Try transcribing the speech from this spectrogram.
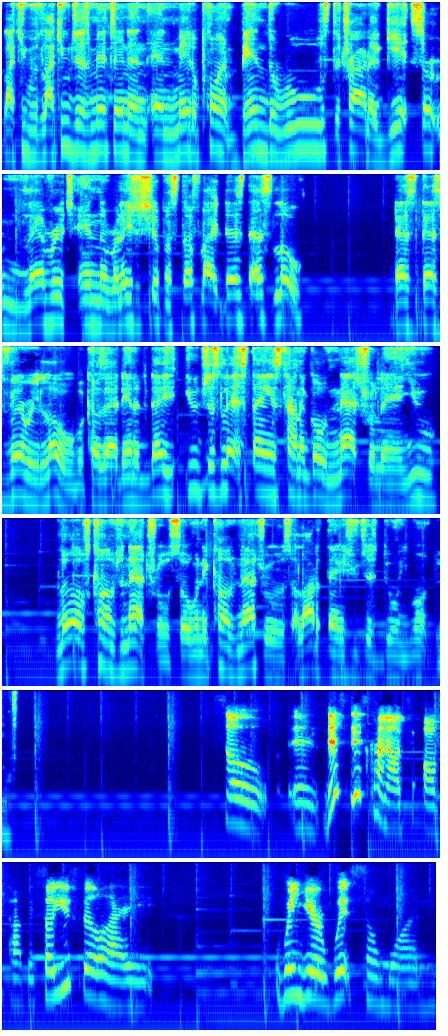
like you like you just mentioned and, and made a point bend the rules to try to get certain leverage in the relationship and stuff like this that's low that's that's very low because at the end of the day you just let things kind of go naturally and you love comes natural. So when it comes natural, it's a lot of things you just do and you won't do. So, and this this kind of off topic. So you feel like when you're with someone,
